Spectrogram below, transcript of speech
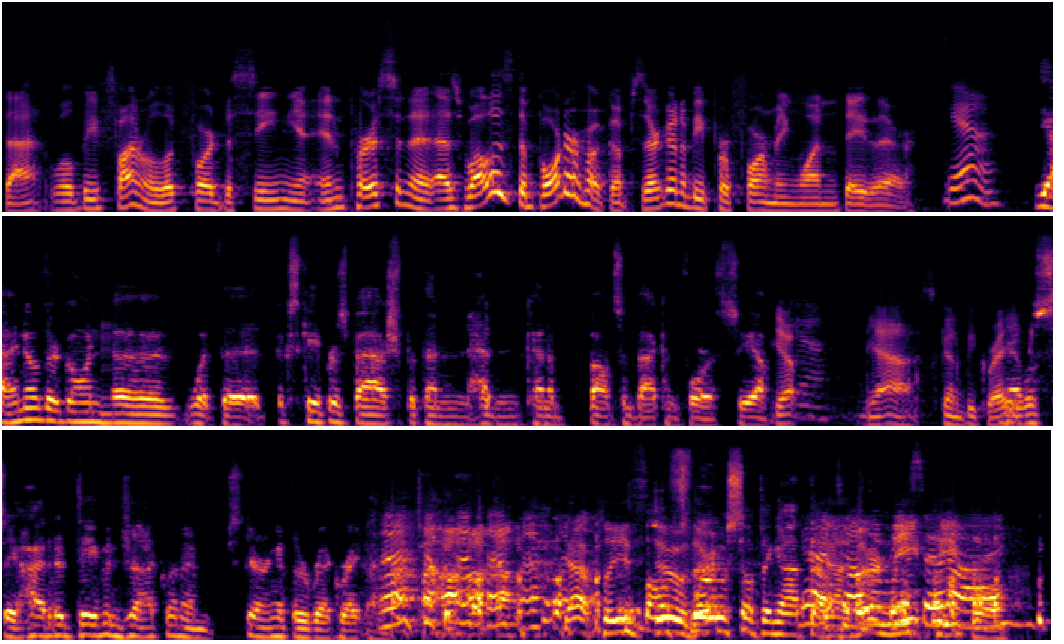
that will be fun. We'll look forward to seeing you in person, as well as the border hookups. They're going to be performing one day there. Yeah. yeah i know they're going to what the Escapees bash but then heading kind of bouncing back and forth so yeah Yep. Yeah. Yeah, it's going to be great. Yeah, we'll say hi to Dave and Jacqueline. I'm staring at their rig right now. yeah, please I'll do. throw They're- something at Yeah, Yeah, them. tell they're neat said hi. people.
